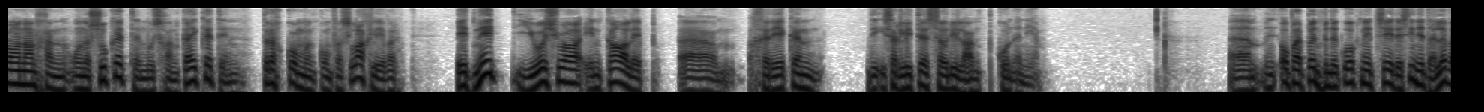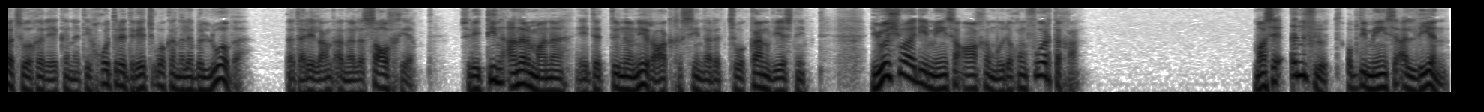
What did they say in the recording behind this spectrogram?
Kanaan gaan ondersoek het en moes gaan kyk het en terugkom en kom verslag lewer, het net Joshua en Caleb ehm um, gereken die Israeliete sou die land kon inneem. Ehm um, op 'n punt moet ek ook net sê, dis nie net hulle wat so gereken het nie. God het reeds ook aan hulle beloof dat hy die land aan hulle sal gee. So die 10 ander manne het dit toe nou nie raak gesien dat dit so kan wees nie. Joshua het die mense aangemoedig om voort te gaan maar sy invloed op die mense alleen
